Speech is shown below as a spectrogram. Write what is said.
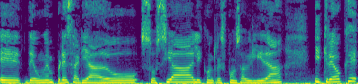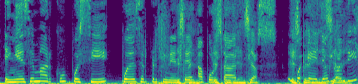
eh, de un empresariado social y con responsabilidad. Y creo que en ese marco, pues sí puede ser pertinente Exper- aportar. experiencia- Pues ellos experiencia lo han dicho,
